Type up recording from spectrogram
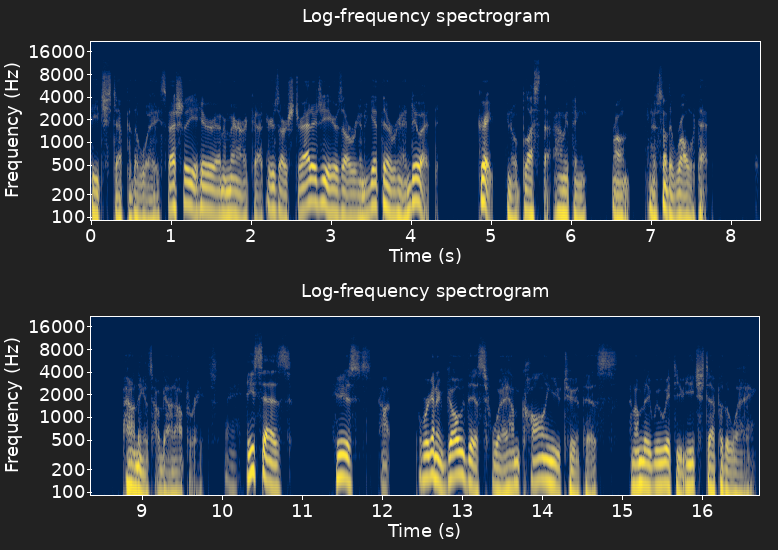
each step of the way, especially here in America. Here's our strategy. Here's how we're going to get there. We're going to do it. Great. You know, bless that. I don't think wrong. There's nothing wrong with that. I don't think it's how God operates. Right. He says, here's, uh, we're going to go this way. I'm calling you to this, and I'm going to be with you each step of the way,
